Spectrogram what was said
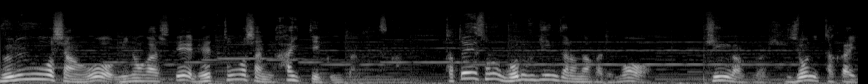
ブルーオーシャンを見逃して、レッドオーシャンに入っていくみたいなですか。たとえそのゴルフ銀座の中でも、金額が非常に高い。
